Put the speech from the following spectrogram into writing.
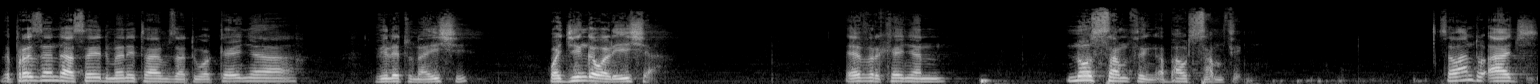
The president has said many times that Wakenya vile tunaishi, wajinga waliisha. Every Kenyan knows something about something. So I want to urge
